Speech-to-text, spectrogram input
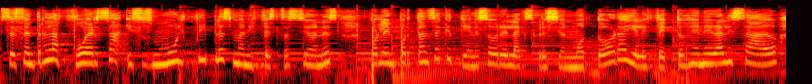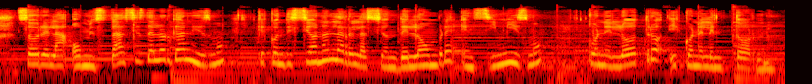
se centra en la fuerza y sus múltiples manifestaciones por la importancia que tiene sobre la expresión motora y el efecto generalizado sobre la homeostasis del organismo que condicionan la relación del hombre en sí mismo, con el otro y con el entorno.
